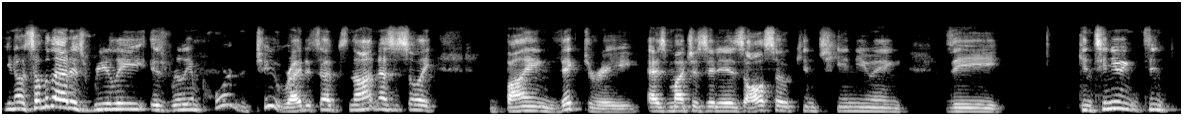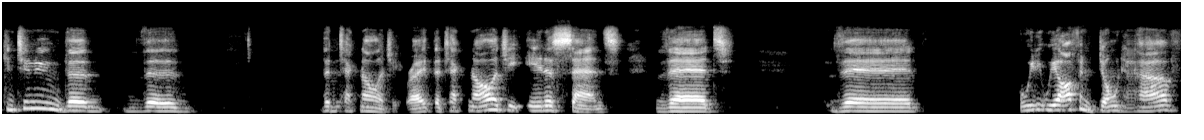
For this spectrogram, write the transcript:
you know some of that is really is really important too right it's it's not necessarily buying victory as much as it is also continuing the continuing continuing the the the technology right? The technology in a sense that that we, we often don't have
